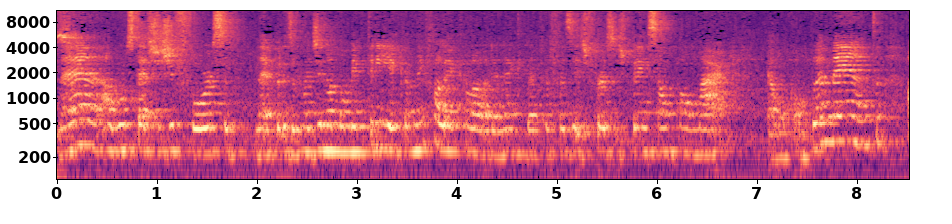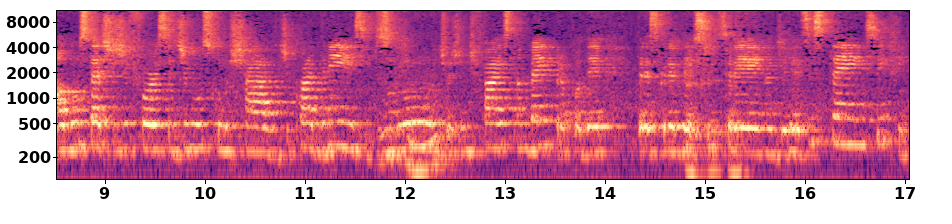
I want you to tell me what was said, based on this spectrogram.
né? Alguns testes de força, né? Por exemplo, a dinamometria, que eu nem falei aquela hora, né? Que dá para fazer de força de preensão palmar é um complemento. Alguns testes de força de músculo-chave, de quadríceps, uhum. glúteo, a gente faz também para poder prescrever esse treino de resistência, enfim.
